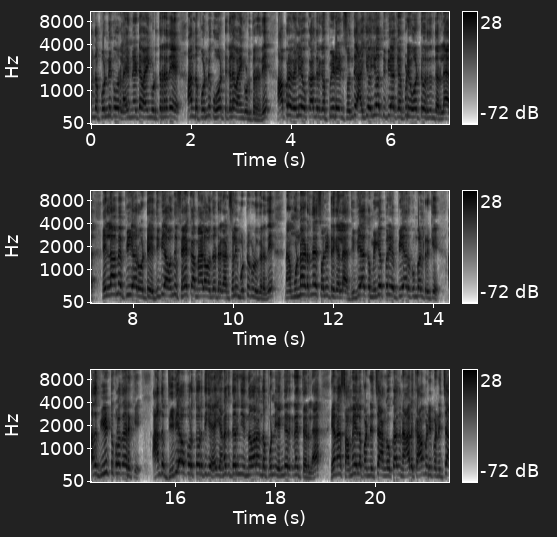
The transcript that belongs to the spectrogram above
அந்த பொண்ணுக்கு ஒரு லைம் லைட்டை வாங்கி கொடுத்துறது அந்த பொண்ணுக்கு ஓட்டுகளை வாங்கி கொடுத்துறது அப்புறம் வெளியே உட்காந்து இருக்க வந்து ஐயோ திவ்யாக்கு எப்படி ஓட்டு வருதுன்னு தெரியல. எல்லாமே பிஆர் ஓட்டு. திவ்யா வந்து ஃபேக்கா மேல வந்துட்டு இருக்கான்னு சொல்லி முட்டு கொடுக்குறது. நான் முன்னாடி இருந்தே சொல்லிட்டு இருக்கேன்ல திவ்யாக்கு மிகப்பெரிய பிஆர் கும்பல் இருக்கு. அது வீட்டுக்குள்ள தான் இருக்கு. அந்த திவ்யாவை பொறுத்த வரைக்கும் எனக்கு தெரிஞ்சு இந்த வாரம் அந்த பொண்ணு எங்க இருக்குன்னே தெரியல. ஏன்னா சமையல பண்ணிச்சா அங்க உட்காந்து நாலு காமெடி பண்ணிச்சா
